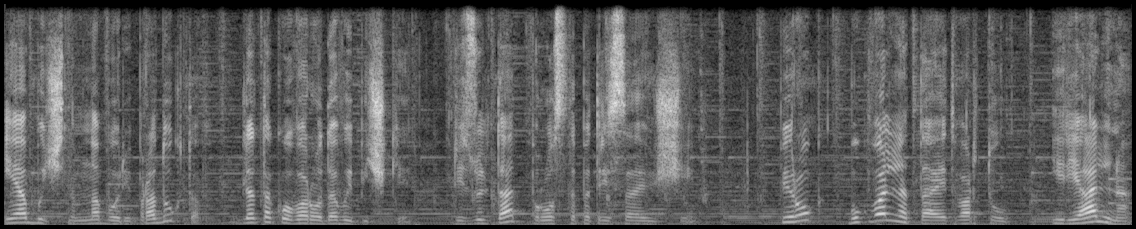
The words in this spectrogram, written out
и обычном наборе продуктов для такого рода выпечки результат просто потрясающий. Пирог буквально тает во рту и реально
